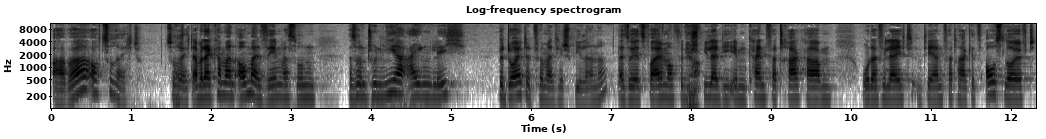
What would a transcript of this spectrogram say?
Aber auch zu Recht. Zu Recht. Aber da kann man auch mal sehen, was so ein, was so ein Turnier eigentlich bedeutet für manche Spieler. Ne? Also jetzt vor allem auch für die Ja. Spieler, die eben keinen Vertrag haben oder vielleicht deren Vertrag jetzt ausläuft.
